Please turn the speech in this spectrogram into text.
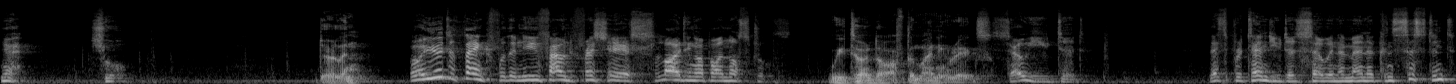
Yeah, sure. Durlin, Are you to thank for the newfound fresh air sliding up our nostrils? We turned off the mining rigs. So you did. Let's pretend you did so in a manner consistent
